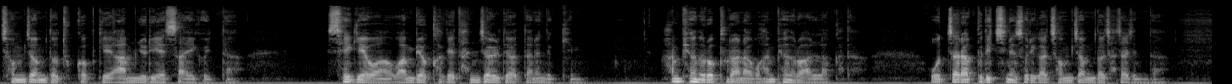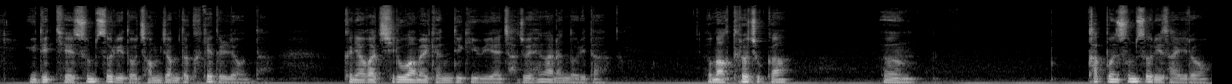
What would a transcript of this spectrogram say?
점점 더 두껍게 앞유리에 쌓이고 있다. 세계와 완벽하게 단절되었다는 느낌. 한편으로 불안하고 한편으로 안락하다. 옷자락 부딪히는 소리가 점점 더 잦아진다. 유디티의 숨소리도 점점 더 크게 들려온다. 그녀가 지루함을 견디기 위해 자주 행하는 놀이다. 음악 틀어줄까? 응. 가쁜 숨소리 사이로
